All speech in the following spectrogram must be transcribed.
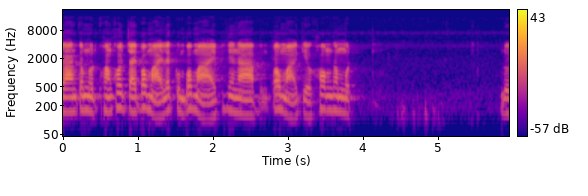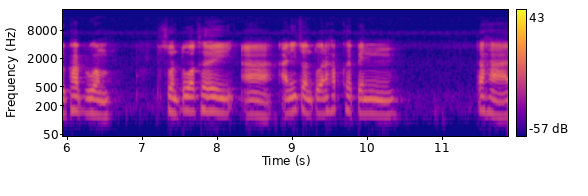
การกำหนดความเข้าใจเป้าหมาย และกลุ่มเป้าหมาย พิจารณาเป้าหมายเกี่ยวข้องทั้งหมด โดยภาพรวม ส่วนตัวเคยอ่าอันนี้ส่วนตัวนะครับเคยเป็นทหาร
